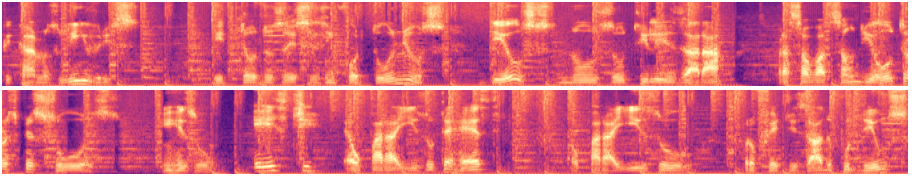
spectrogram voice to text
ficarmos livres de todos esses infortúnios, Deus nos utilizará para a salvação de outras pessoas. Em resumo, este é o paraíso terrestre, é o paraíso profetizado por Deus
